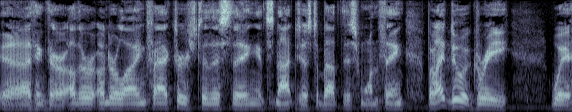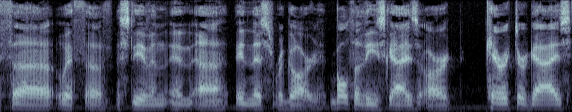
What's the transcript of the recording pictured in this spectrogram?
Uh, I think there are other underlying factors to this thing. It's not just about this one thing. But I do agree with uh, with uh, Stephen in uh, in this regard. Both of these guys are character guys.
